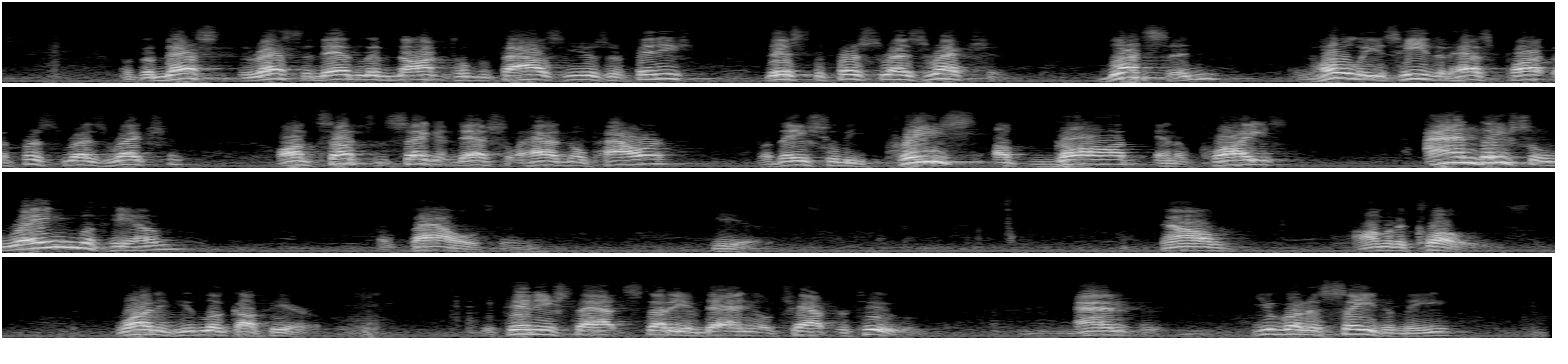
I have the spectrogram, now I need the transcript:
But the rest, the rest of the dead lived not until the thousand years are finished. This, the first resurrection. Blessed and holy is he that has part in the first resurrection. On such the second death shall have no power, but they shall be priests of God and of Christ, and they shall reign with him a thousand years. Now, I'm going to close. What if you look up here? We finished that study of Daniel chapter 2. And you're going to say to me,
